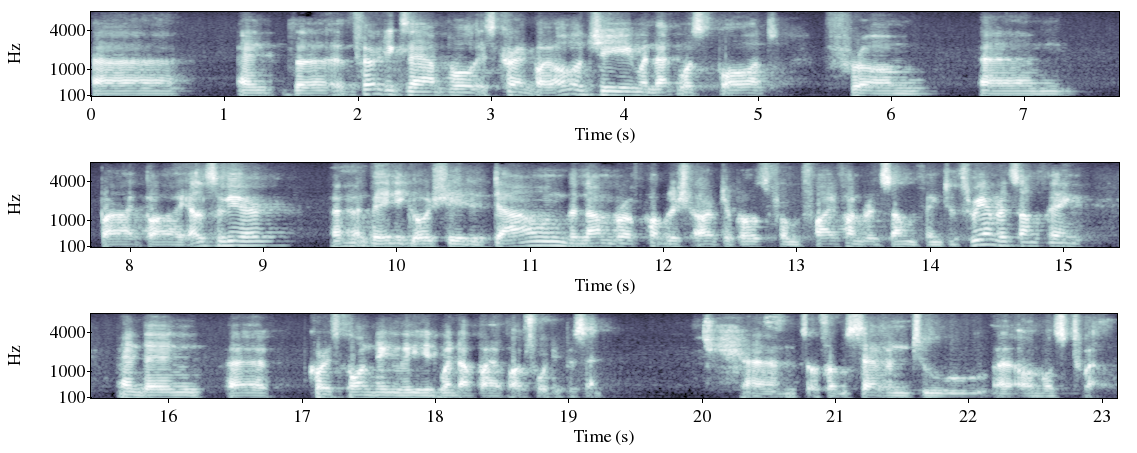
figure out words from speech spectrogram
Uh, and the third example is current biology when that was bought from um, by by Elsevier Uh, they negotiated down the number of published articles from 500 something to 300 something, and then uh, correspondingly it went up by about 40%. Um, so from seven to uh, almost 12.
